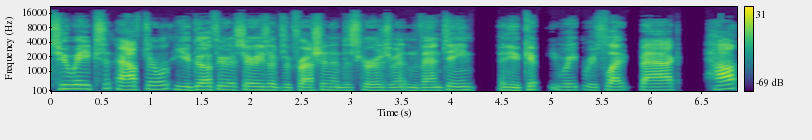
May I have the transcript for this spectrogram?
two weeks after you go through a series of depression and discouragement and venting, and you re- reflect back? How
